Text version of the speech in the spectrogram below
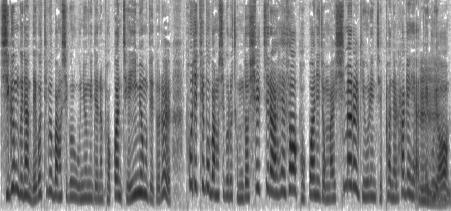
지금 그냥 네거티브 방식으로 운용이 되는 법관 재임용 제도를 포지티브 방식으로 좀 더 실질화해서 법관이 정말 심혈을 기울인 재판을 하게 해야 되고요. 음.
